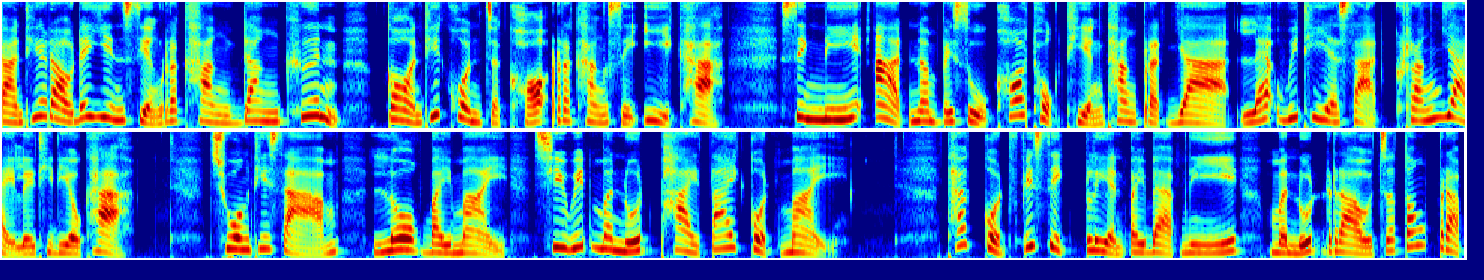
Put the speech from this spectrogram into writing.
การที่เราได้ยินเสียงระฆังดังขึ้น ก่อนที่คนจะเคาะระฆังเสียอีกค่ะ สิ่งนี้อาจนำไปสู่ข้อถกเถียงทางปรัชญา และวิทยาศาสตร์ ครั้งใหญ่เลยทีเดียวค่ะ ช่วงที่ 3 โลกใบใหม่ ชีวิตมนุษย์ภายใต้กฎใหม่ ถ้ากฎฟิสิกส์เปลี่ยนไปแบบนี้ มนุษย์เราจะต้องปรับ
